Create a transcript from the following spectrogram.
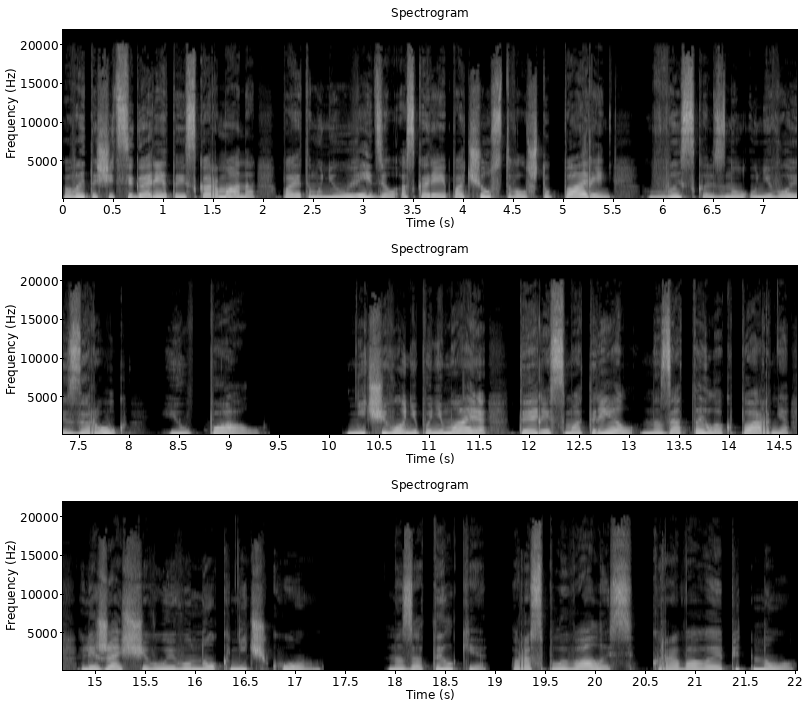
вытащить сигареты из кармана, поэтому не увидел, а скорее почувствовал, что парень выскользнул у него из рук и упал. Ничего не понимая, Терри смотрел на затылок парня, лежащего у его ног ничком. На затылке расплывалось кровавое пятно.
